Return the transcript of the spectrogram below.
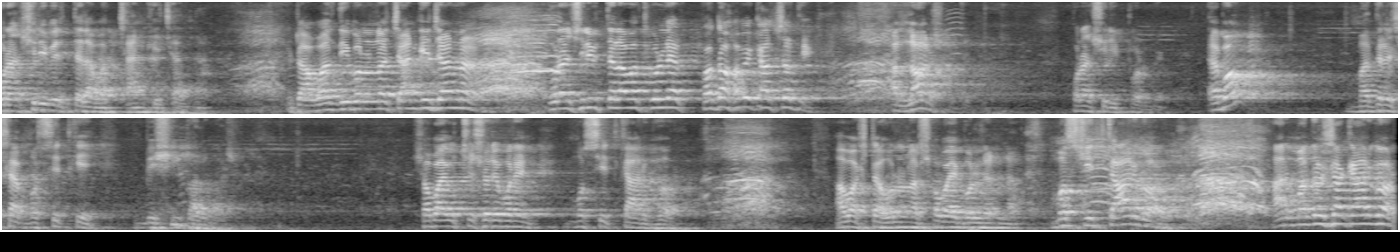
কোরআন শরীফের তেলাওয়াত চান কি চান না? একটু আওয়াজ দিয়ে বলুন না, চান কি চান না? কোরআন শরীফ তেলাওয়াত করলে কথা হবে কার সাথে? আল্লাহর সাথে। কোরআন শরীফ পড়বেন এবং মাদ্রাসা, মসজিদকে বেশি ভালোবাসবেন। সবাই উচ্চস্বরে বলেন, মসজিদ কার ঘর? আওয়াজটা হলো না, সবাই বললেন না, মসজিদ কার ঘর? আর মাদ্রাসা কার ঘর?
